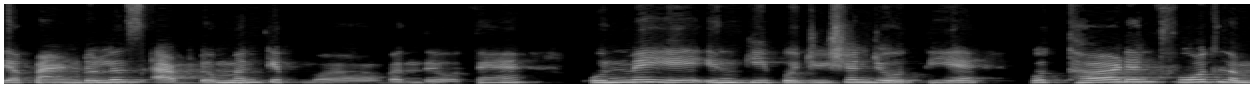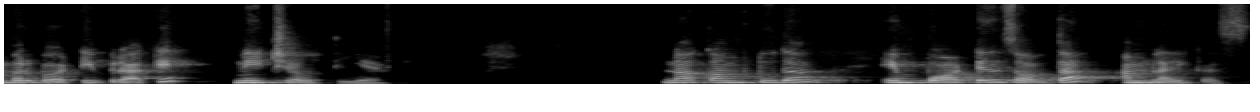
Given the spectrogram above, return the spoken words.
या पेंडुलस एब्डोमन के बंदे होते हैं, उनमें ये इनकी पोजीशन जो होती है, वो third and fourth lumbar vertebra के नीचे होती है। Now come to the importance of the umbilicus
